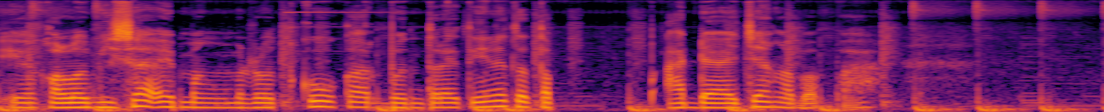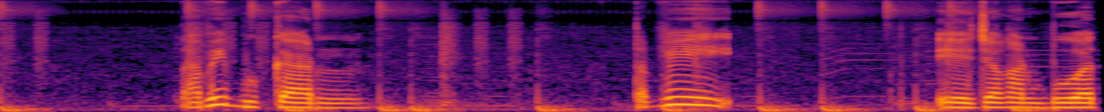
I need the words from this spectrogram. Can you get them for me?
ya kalau bisa emang menurutku carbon trade ini tetap ada aja nggak apa-apa. Tapi bukan tapi ya jangan buat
